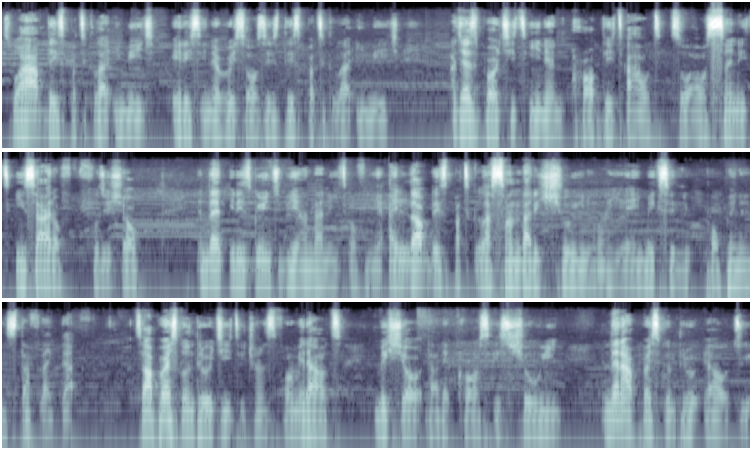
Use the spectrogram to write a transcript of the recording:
So i have this particular image. It is in the resources this particular image. I just brought it in and cropped it out. So I'll send it inside of Photoshop. And then it is going to be underneath of here. I love this particular sun that is showing over here. It makes it look popping and stuff like that. So I'll press Ctrl T to transform it out. Make sure that the cross is showing. And then I'll press Ctrl L to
